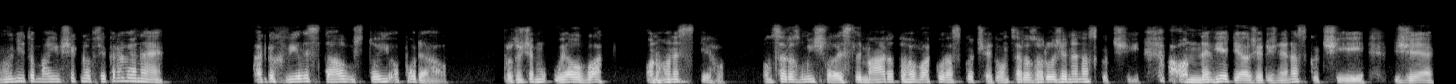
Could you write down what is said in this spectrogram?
oni to mají všechno připravené. A kdo chvíli stál, už stojí opodál, protože mu ujel vlak. On ho nestihl. On se rozmýšlel, jestli má do toho vlaku naskočit. On se rozhodl, že nenaskočí. A on nevěděl, že když nenaskočí, že e,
